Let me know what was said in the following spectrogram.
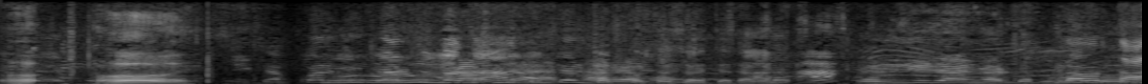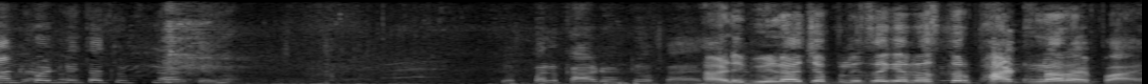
हो- होय. ताण पडली तर तुटणार ते. चप्पल काढून ठेव पाय आणि बिना चपलीचं गेलंस तर फाटणार आहे पाय.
